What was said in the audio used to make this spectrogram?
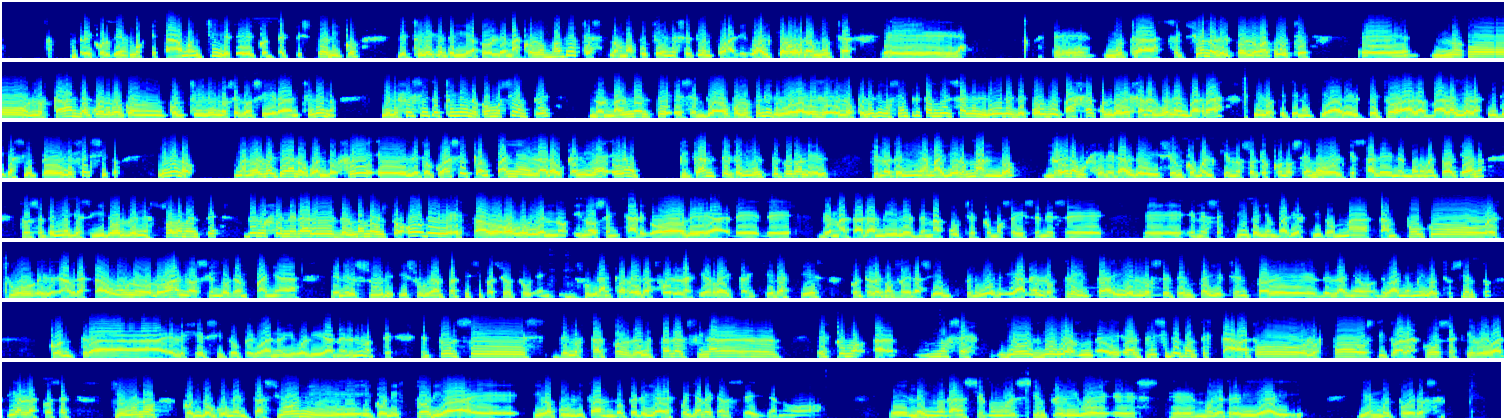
Recordemos que estábamos en Chile, el contexto histórico de Chile que tenía problemas con los mapuches. Los mapuches en ese tiempo, al igual que ahora muchas, eh, eh, muchas secciones del pueblo mapuche, eh, no, no, estaban de acuerdo con, con Chile y no se consideraban chilenos. Y el ejército chileno, como siempre, normalmente es enviado por los políticos. los políticos siempre también salen libres de polvo y paja cuando dejan alguna embarrada y los que tienen que dar el pecho a las balas y a las críticas siempre es el ejército. Y bueno, Manuel Baquedano cuando fue, eh, le tocó hacer campaña en la Araucanía, era un picante teniente coronel que no tenía mayor mando, no era un general de división como el que nosotros conocemos o el que sale en el monumento vaqueano, entonces tenía que seguir órdenes solamente de los generales del momento o del Estado o gobierno, y no se encargó de, de, de, matar a miles de mapuches, como se dice en ese, eh, en ese escrito y en varios escritos más. Tampoco estuvo, eh, habrá estado uno o dos años haciendo campaña en el sur y su gran participación, su, en su gran carrera fue en las guerras extranjeras, que es contra la mm. Confederación Boliviana en los 30 y en los 70 y 80 de, del año, del año 1800 contra el ejército peruano y boliviano en el norte. Entonces, de no estar, por, de no estar al final es como, ah, no sé, yo, yo ya, eh, al principio contestaba todos los posts y todas las cosas que rebatían las cosas que uno con documentación y, con historia eh, iba publicando, pero ya después ya me cansé, ya no... Eh, la mm. ignorancia, como siempre digo, es, muy atrevida y, es muy poderosa.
